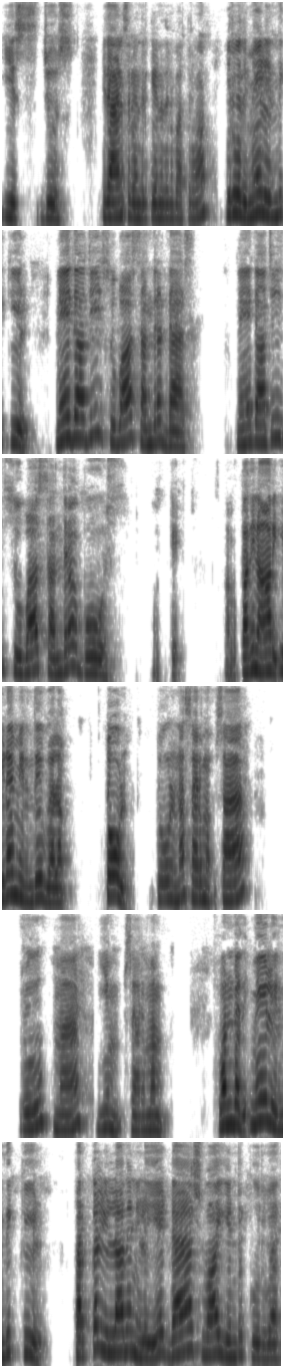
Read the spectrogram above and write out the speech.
இஸ் ஜூஸ் இது ஆன்சர் வந்திருக்கு. என்னதுன்னு பார்த்துருவோம். இருபது மேலிருந்து கீழ். நேதாஜி சுபாஷ் சந்திர டேஸ் நேதாஜி சுபாஷ் சந்திர போஸ். ஓகே அப்புறம் பதினாறு இடமிருந்து வளம் தோல். தோல்னா சருமம். ச ரு ம இம் சருமம். ஒன்பது மேலிருந்து கீழ். பற்கள் இல்லாத நிலையே டேஷ் வாய் என்று கூறுவர்.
